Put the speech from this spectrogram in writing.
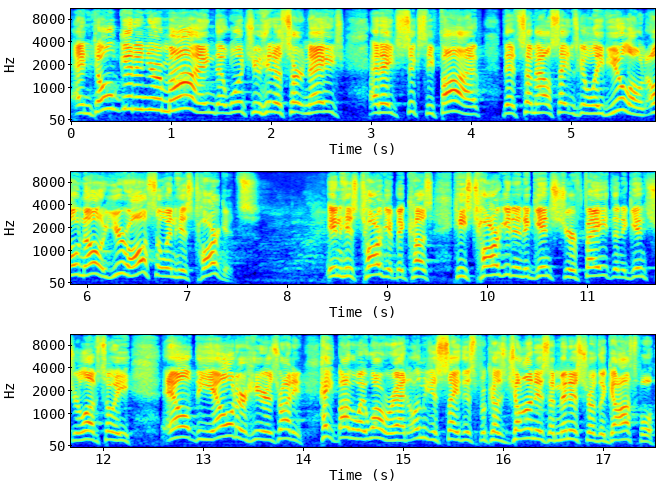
And don't get in your mind that once you hit a certain age, at age 65, that somehow Satan's going to leave you alone. Oh, no, you're also in his targets in his target because he's targeting against your faith and against your love. So he, el, the elder here is writing, hey, by the way, while we're at it, let me just say this because John is a minister of the gospel.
